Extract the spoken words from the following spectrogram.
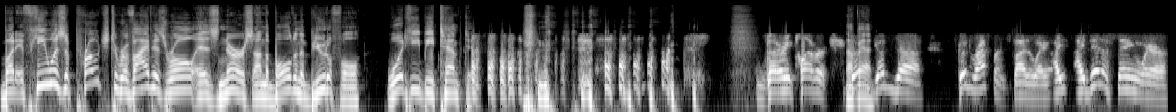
but if he was approached to revive his role as nurse on The Bold and the Beautiful, would he be tempted? Very clever. Not good, bad. Good, uh, good reference, by the way. I, I did a thing where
